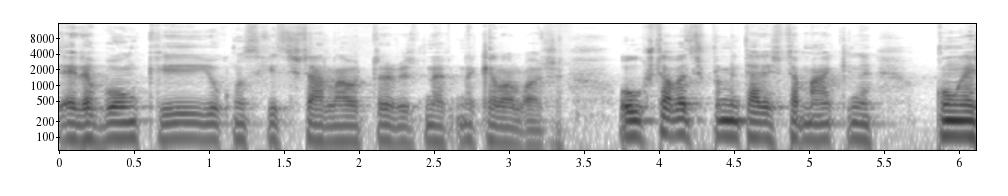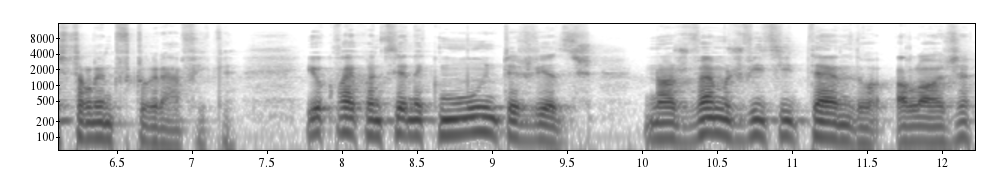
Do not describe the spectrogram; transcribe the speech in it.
Era bom que eu conseguisse estar lá outra vez na, naquela loja. Ou gostava de experimentar esta máquina com esta lente fotográfica. E o que vai acontecendo é que muitas vezes nós vamos visitando a loja,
